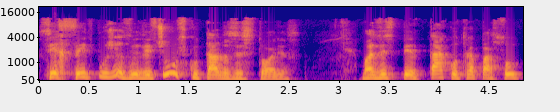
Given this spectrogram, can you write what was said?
ser feitos por Jesus. Eles tinham escutado as histórias. Mas o espetáculo ultrapassou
